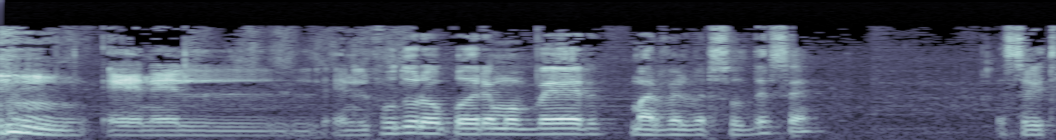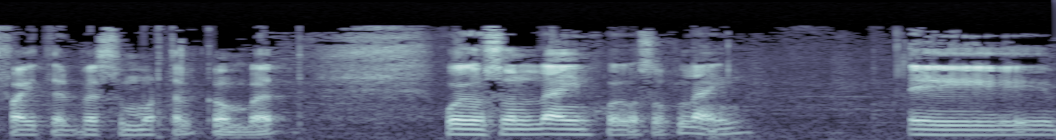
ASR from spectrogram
en el, en el futuro podremos ver Marvel vs. DC, Street Fighter vs. Mortal Kombat, juegos online, juegos offline, eh,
